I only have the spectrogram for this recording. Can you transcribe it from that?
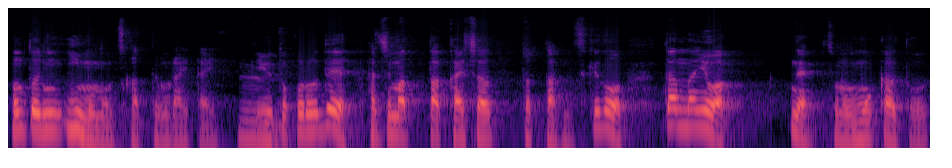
本当にいいものを使ってもらいたいっていうところで始まった会社だったんですけど、だんだん要はねその儲かると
